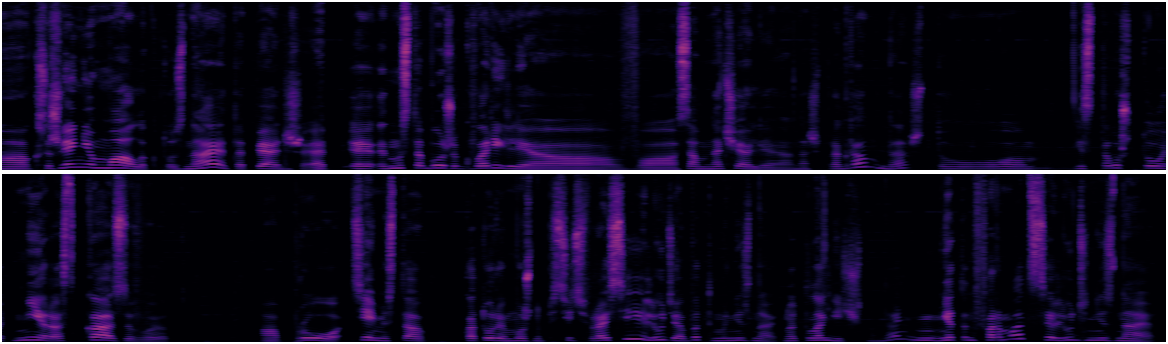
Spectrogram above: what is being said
А, к сожалению, мало кто знает, опять же, э, мы с тобой уже говорили а, в самом начале нашей программы, да, что из-за того, что не рассказывают а, про те места, которые можно посетить в России, люди об этом и не знают. Но это логично. Да? Нет информации, люди не знают.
